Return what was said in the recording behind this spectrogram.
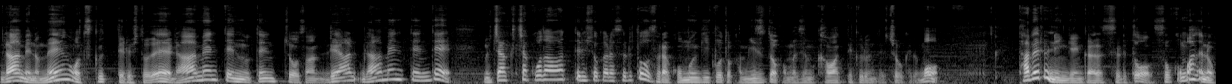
ラーメンの麺を作ってる人でラーメン店の店長さんでラーメン店でむちゃくちゃこだわってる人からするとそれは小麦粉とか水とかも全部変わってくるんでしょうけども食べる人間からするとそこまでの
